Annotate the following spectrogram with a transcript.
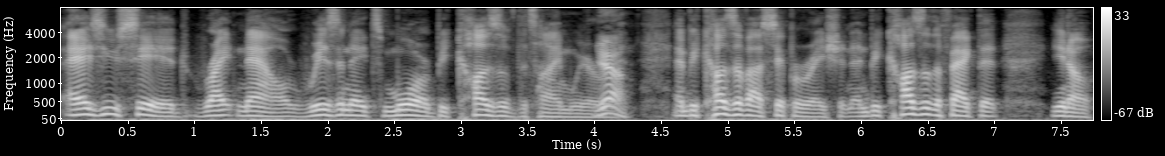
as you said right now resonates more because of the time we're Yeah. in and because of our separation and because of the fact that you know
